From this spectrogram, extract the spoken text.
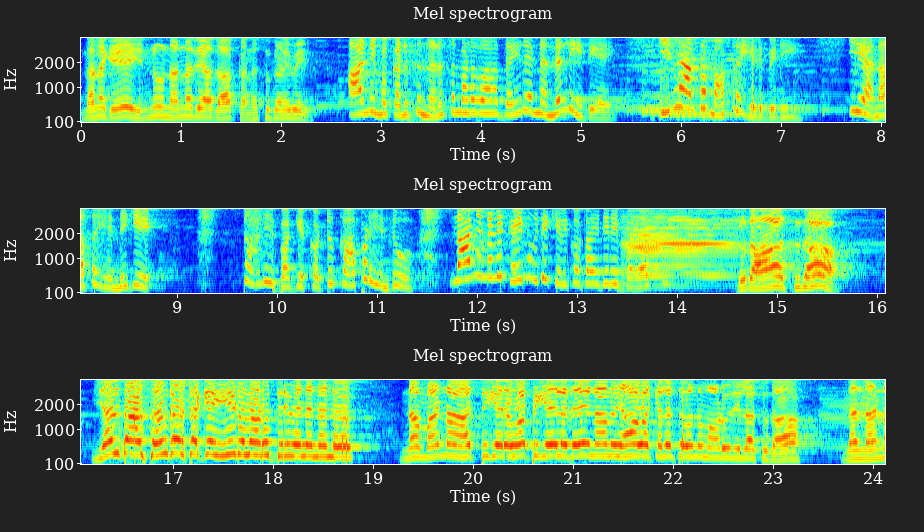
ನನಗೆ ಇನ್ನೂ ನನ್ನದೇ ಆದ ಕನಸುಗಳಿವೆ. ಆ ನಿಮ್ಮ ಕನಸು ನನಸು ಮಾಡುವ ಧೈರ್ಯ ನನ್ನಲ್ಲಿ ಇದೆ ಇಲ್ಲ ಅಂತ ಮಾತ್ರ ಹೇಳಿಬಿಡಿ. ಈ ಅನಾಥ ಹೆಣ್ಣಿಗೆ ತಾಳಿ ಭಾಗ್ಯ ಕೊಟ್ಟು ಕಾಪಾಡಿ ಎಂದು ನಾನು ನಿಮ್ಮಲ್ಲಿ ಕೈ ಮುಗಿದು ಕೇಳಿಕೊಳ್ತಾ ಇದ್ದೀನಿ ಭರತ್. ಸುಧಾ ಸುಧಾ ಎಂತ ಸಂಕಷ್ಟಕ್ಕೆ ಈಡು ಮಾಡುತ್ತಿರುವೆ ನನ್ನನ್ನು? ನಮ್ಮ ಅಣ್ಣ ಅತ್ತಿಗೆರೆ ಒಪ್ಪಿಗೆ ಇಲ್ಲದೆ ನಾನು ಯಾವ ಕೆಲಸವನ್ನು ಮಾಡುವುದಿಲ್ಲ ಸುಧಾ. ನನ್ನ ಅಣ್ಣ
